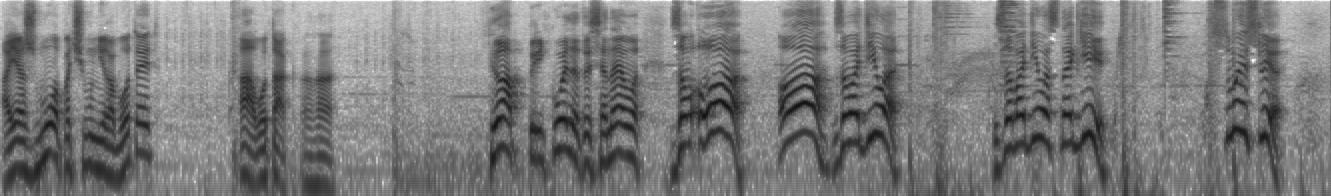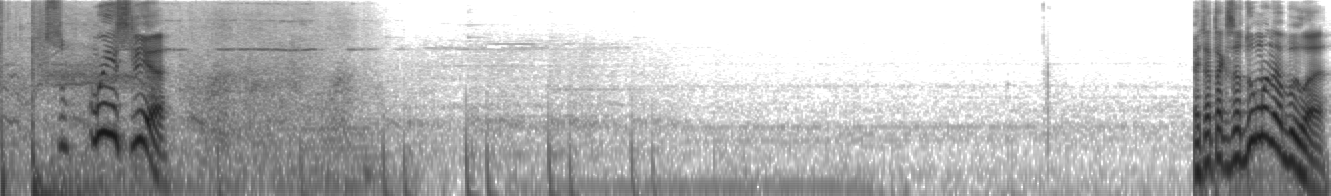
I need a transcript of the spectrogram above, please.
А я жму, а почему не работает? А, вот так, ага. А, прикольно, то есть она его... Зав... О! О! Заводила! Заводила с ноги! В смысле? В смысле? Это так задумано было?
